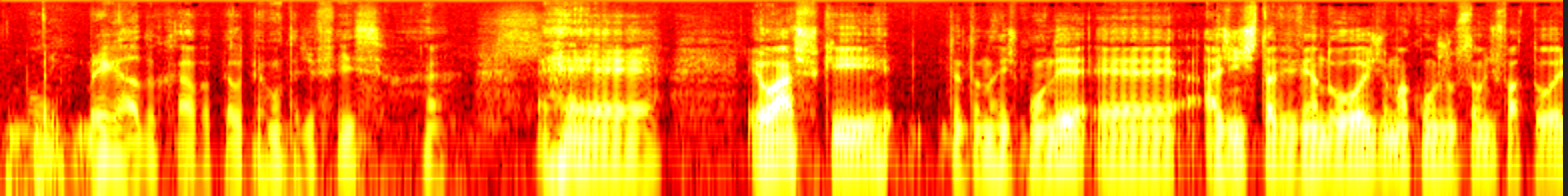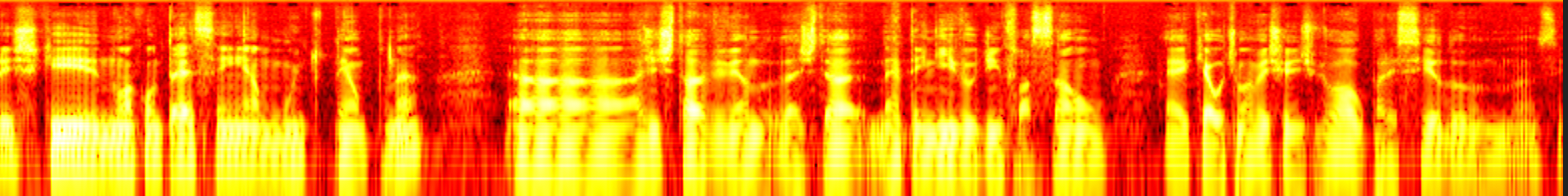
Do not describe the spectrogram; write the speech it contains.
Bom, obrigado, Cava, pela pergunta difícil. é, eu acho que, tentando responder, é, a gente está vivendo hoje uma conjunção de fatores que não acontecem há muito tempo, né? Uh, a gente está vivendo, a gente tá, né, tem nível de inflação é, que é a última vez que a gente viu algo parecido, assim,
